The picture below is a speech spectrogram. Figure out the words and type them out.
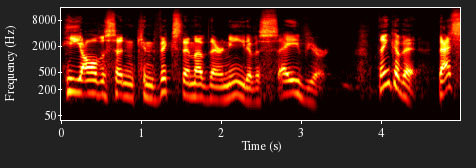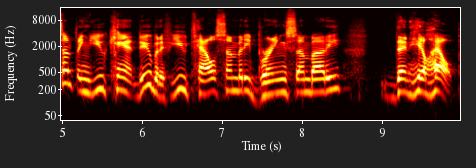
he all of a sudden convicts them of their need of a Savior. Think of it. That's something you can't do, but if you tell somebody, bring somebody, then He'll help.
